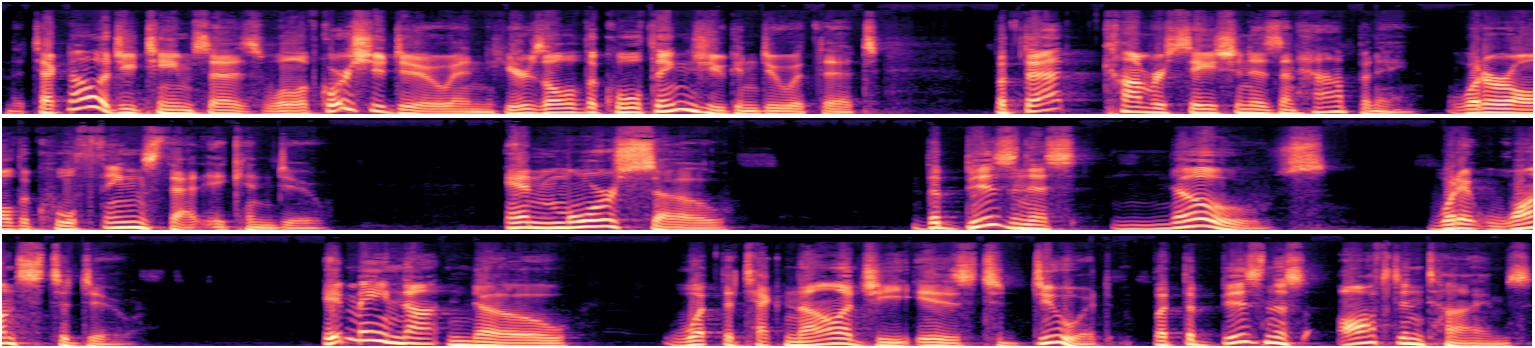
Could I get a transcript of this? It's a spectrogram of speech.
And the technology team says, well, of course you do. And here's all the cool things you can do with it. But that conversation isn't happening. What are all the cool things that it can do? And more so, the business knows what it wants to do. It may not know what the technology is to do it, but the business oftentimes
